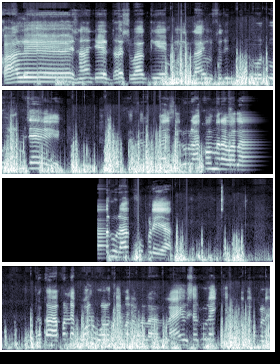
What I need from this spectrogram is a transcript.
કાલે સાંજે દસ વાગ્યે મેં લાઈવ સુધી જોયું હતું, એમ છે. શરૂ રાખો મારા વાલા. શરૂ રાખવું પડે યાર. આપણને કોણ ઓળખે મારા વાલા? લાઈવ શરૂ રાખીએ ખબર પડે.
